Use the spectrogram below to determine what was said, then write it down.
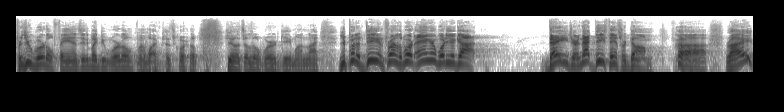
For you Wordle fans, anybody do Wordle? My wife does Wordle. You know, it's a little word game online. You put a D in front of the word anger, what do you got? Danger. And that D stands for dumb. right?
